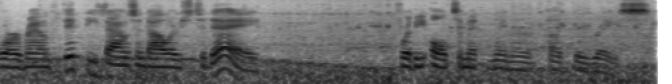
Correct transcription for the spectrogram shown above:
or around $50,000 today for the ultimate winner of the race.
